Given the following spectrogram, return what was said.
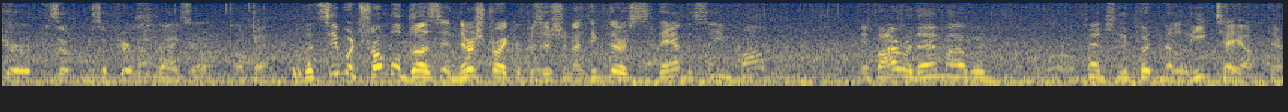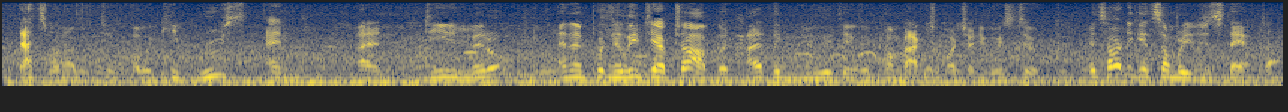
pure he's a he's a pure number. So. Okay. Let's see what Trumbull does in their striker position. I think there's they have the same problem. If I were them, I would potentially put an Elite up there. That's what I would do. I would keep Roos and and Dean in the middle, and then put an Elite up top. But I think an Elite would come back too much anyways too. It's hard to get somebody to just stay up top.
